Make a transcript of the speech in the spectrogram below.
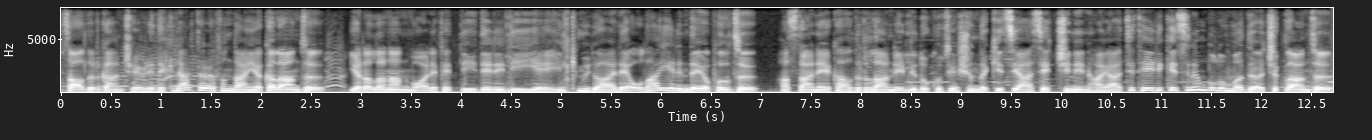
Saldırgan çevredekiler tarafından yakalandı. Yaralanan muhalefet lideri Lee'ye ilk müdahale olay yerinde yapıldı. Hastaneye kaldırılan 59 yaşındaki siyasetçinin hayati tehlikesinin bulunmadığı açıklandı.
